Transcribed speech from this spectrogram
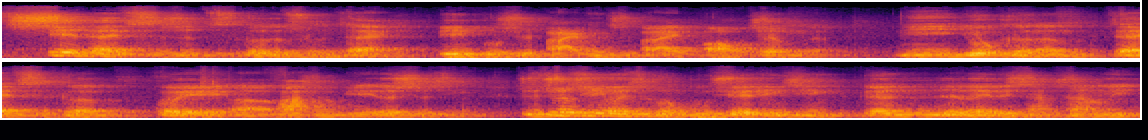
现在此时此刻的存在，并不是百分之百保证的。你有可能在此刻会呃发生别的事情，就就是因为这种不确定性跟人类的想象力，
